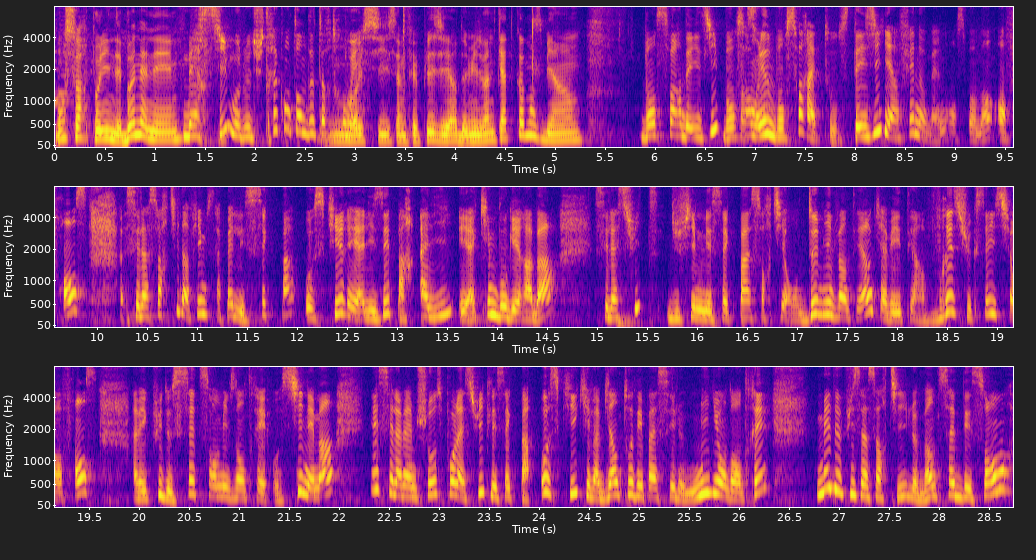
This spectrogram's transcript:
Bonsoir Pauline et bonne année. Merci Mouloud, je suis très contente de te retrouver. Moi aussi, ça me fait plaisir. 2024 commence bien. Bonsoir Daisy, bonsoir, bonsoir à tous. Daisy, il y a un phénomène en ce moment en France. C'est la sortie d'un film qui s'appelle Les Sekpa au ski, réalisé par Ali et Hakim Bougueraba. C'est la suite du film Les Sekpa, sorti en 2021, qui avait été un vrai succès ici en France, avec plus de 700 000 entrées au cinéma. Et c'est la même chose pour la suite, Les Sekpa au ski, qui va bientôt dépasser le million d'entrées. Mais depuis sa sortie, le 27 décembre,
